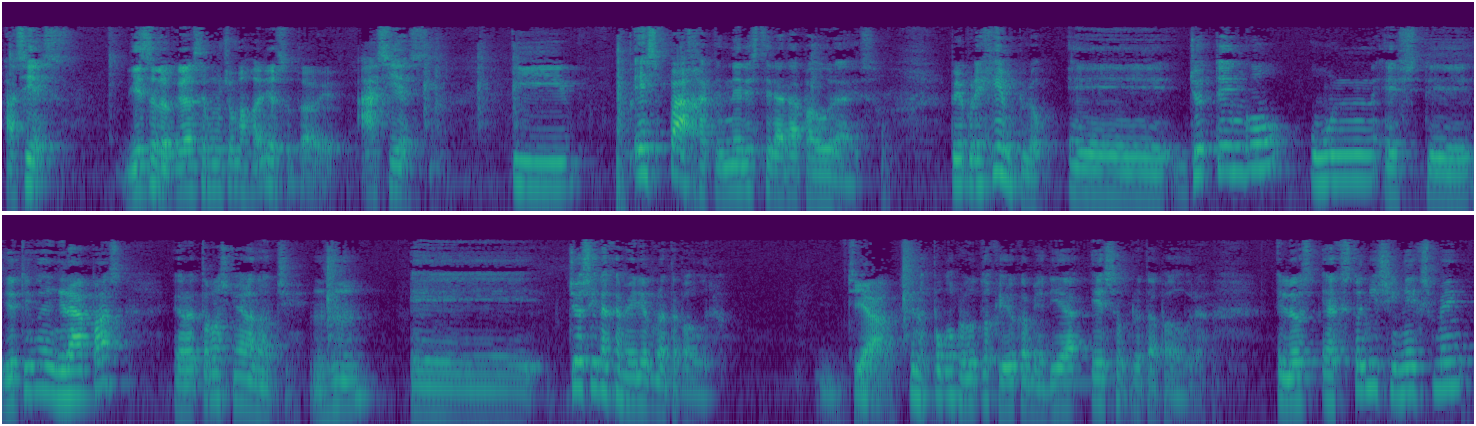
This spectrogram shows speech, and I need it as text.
Así es, Y eso es lo que lo hace mucho más valioso todavía. así es. Y es paja tener este, la tapa dura de eso. Pero por ejemplo, eh, yo tengo un, este, yo tengo en grapas el retorno señor anoche. Ujú. Eh, yo sí las cambiaría por una tapadura. Ya. Es unos pocos productos que yo cambiaría eso por una tapadura. En los Astonishing X-Men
